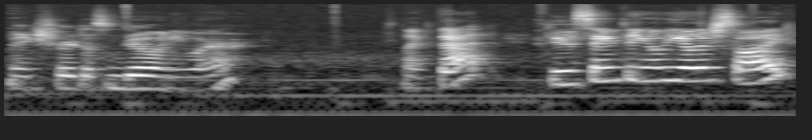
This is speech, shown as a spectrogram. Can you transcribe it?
Make sure it doesn't go anywhere. Like that. Do the same thing on the other side.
